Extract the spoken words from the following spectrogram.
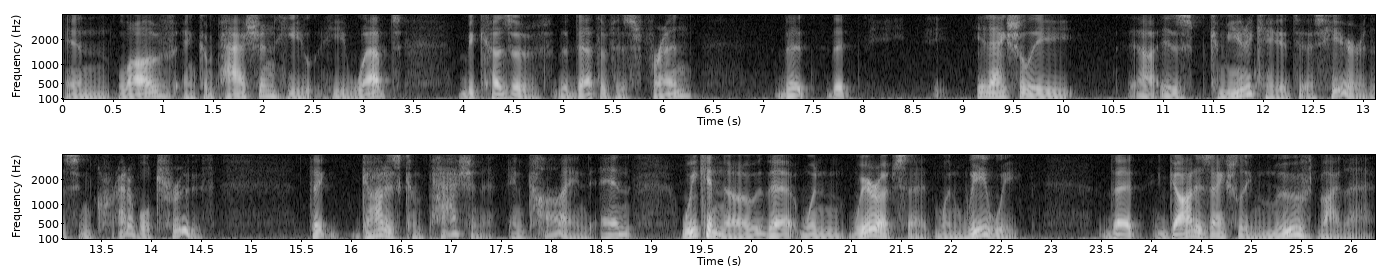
in love and compassion. He, he wept because of the death of his friend that that it actually uh, is communicated to us here this incredible truth that God is compassionate and kind. And we can know that when we're upset when we weep that God is actually moved by that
